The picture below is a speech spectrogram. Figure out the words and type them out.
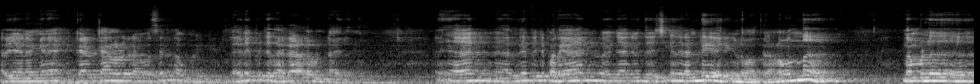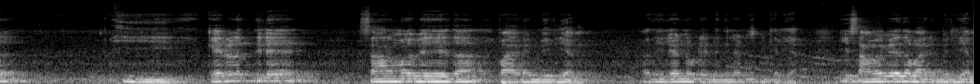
അത് ഞാൻ അങ്ങനെ കേൾക്കാനുള്ള ഒരു അവസരം നമുക്ക് കിട്ടിയിട്ടില്ല. അതിനെപ്പറ്റി ധാരാളം ഉണ്ടായിരുന്നു. ഞാൻ അതിനെപ്പറ്റി പറയാൻ ഞാൻ ഉദ്ദേശിക്കുന്ന രണ്ട് കാര്യങ്ങൾ മാത്രമാണ്. ഒന്ന് നമ്മൾ ഈ കേരളത്തിലെ സാമവേദ പാരമ്പര്യം അത് നിലനിന്നുണ്ട് നിലനിന്ന് എനിക്കറിയാം. ഈ സാമവേദ പാരമ്പര്യം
